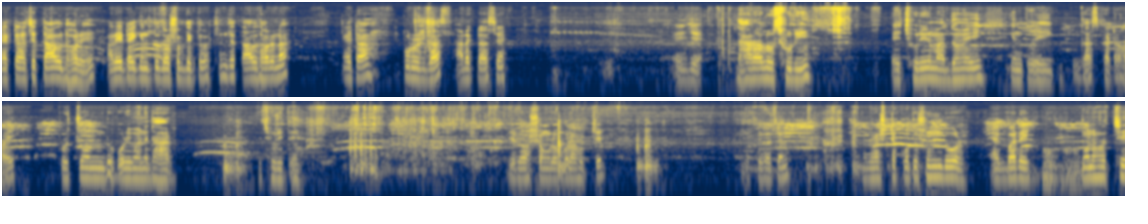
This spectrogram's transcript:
একটা আছে তাল ধরে আর এটাই কিন্তু দর্শক দেখতে পাচ্ছেন যে তাল ধরে না এটা পুরুষ গাছ আর একটা আছে এই যে ধারালো ছুরি এই ছুরির মাধ্যমেই কিন্তু এই গাছ কাটা হয়। প্রচণ্ড পরিমাণে ধার। ছুরিতে। যে রস সংগ্রহ করা হচ্ছে। দেখতে পাচ্ছেন রসটা কত সুন্দর। একবারে মনে হচ্ছে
